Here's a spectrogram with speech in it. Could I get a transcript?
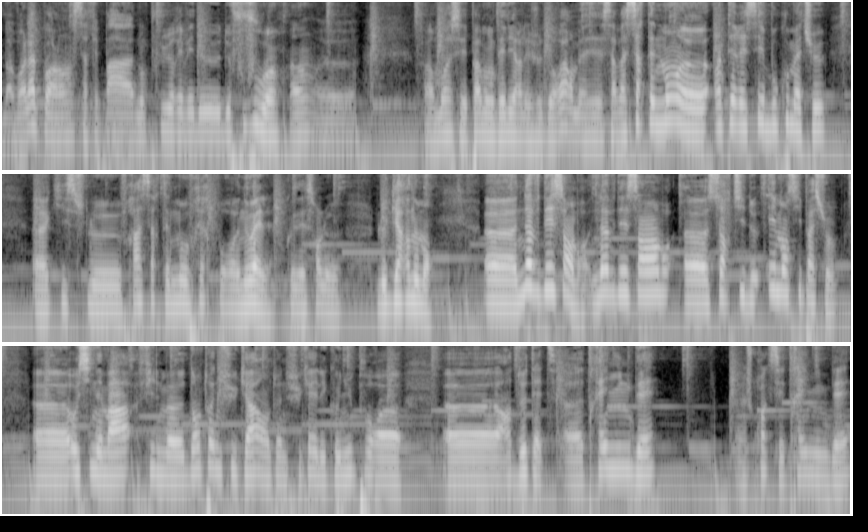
bah voilà quoi, hein. ça fait pas non plus rêver de, foufou. Hein, hein Enfin, moi, c'est pas mon délire les jeux d'horreur, mais ça va certainement intéresser beaucoup Mathieu, qui se le fera certainement offrir pour Noël, connaissant le, garnement. 9 décembre, 9 décembre, sortie de Émancipation au cinéma, film d'Antoine Fuca. Antoine Fuca, il est connu pour deux têtes, Training Day je crois que c'est Training Day.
